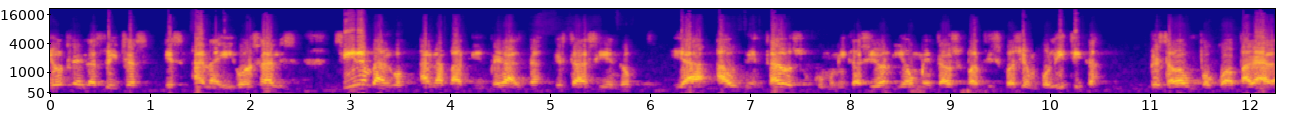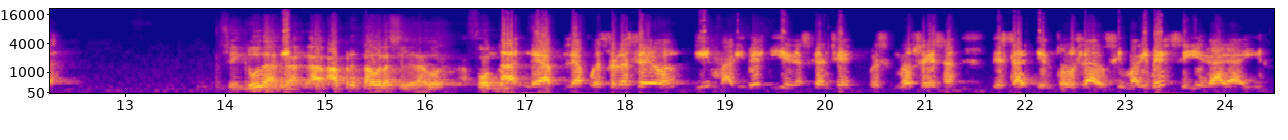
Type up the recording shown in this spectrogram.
Y otra de las fichas es Anaí González. Sin embargo, Ana Pati Peralta está haciendo, ya ha aumentado su comunicación y ha aumentado su participación política, pero estaba un poco apagada. Sin duda, ha, apretado el acelerador a fondo. Ah, le, ha, puesto el acelerador y Maribel Villegas Canché, pues no cesa de estar en todos lados. Si Maribel se llegara a ir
